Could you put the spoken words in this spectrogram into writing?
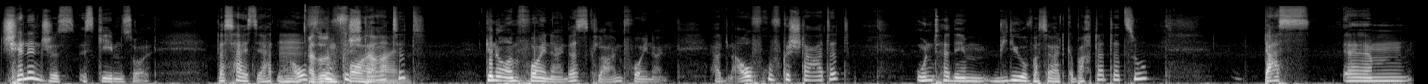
Challenges es geben soll. Das heißt, er hat einen mhm, Aufruf also gestartet. Genau, im Vorhinein, das ist klar, im Vorhinein. Er hat einen Aufruf gestartet unter dem Video, was er halt gemacht hat dazu, dass ähm,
